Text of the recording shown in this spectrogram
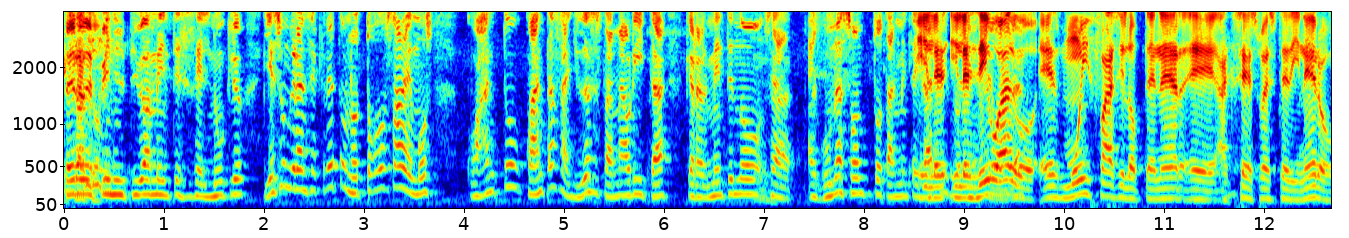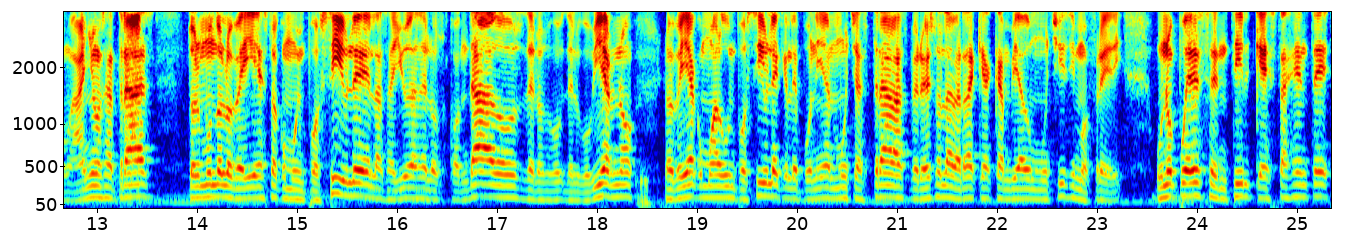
pero definitivamente ese es el núcleo. Y es un gran secreto. No todos sabemos cuánto, cuántas ayudas están ahorita que realmente no, o sea, algunas son totalmente y, y les digo algo, es muy fácil obtener eh, acceso a este dinero. Años atrás todo el mundo lo veía esto como imposible, las ayudas de los condados, de los, del gobierno, lo veía como algo imposible, que le ponían muchas trabas, pero eso la verdad que ha cambiado muchísimo, Freddy. Uno puede sentir que esta gente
